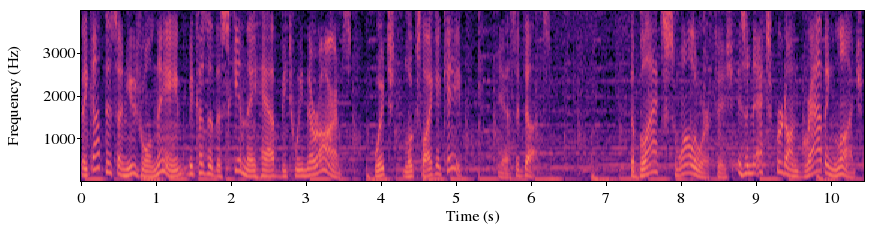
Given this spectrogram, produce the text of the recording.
They got this unusual name because of the skin they have between their arms, which looks like a cape. Yes, it does. The black swallower fish is an expert on grabbing lunch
